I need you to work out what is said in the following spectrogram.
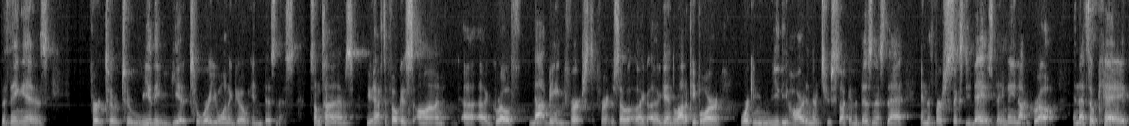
the thing is for to to really get to where you want to go in business sometimes you have to focus on uh, uh, growth not being first. For, so, like again, a lot of people are working really hard and they're too stuck in the business that in the first 60 days they may not grow, and that's okay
